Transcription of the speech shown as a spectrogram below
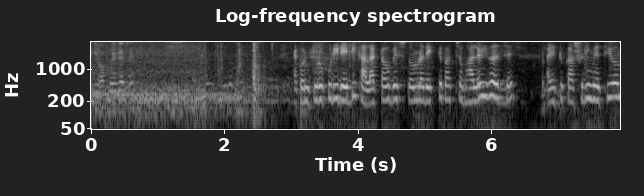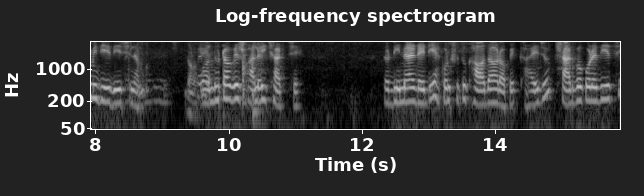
কি অফ হয়ে গেছে? এখন পুরোপুরি রেডি কালারটাও বেশ তোমরা দেখতে পাচ্ছ ভালোই হয়েছে। আর একটু কাসুরি মেথিও আমি দিয়ে দিয়েছিলাম। গন্ধটাও বেশ ভালোই ছাড়ছে। তো ডিনার রেডি এখন শুধু খাওয়া দাওয়ার অপেক্ষা। এই যে সার্ভও করে দিয়েছি।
